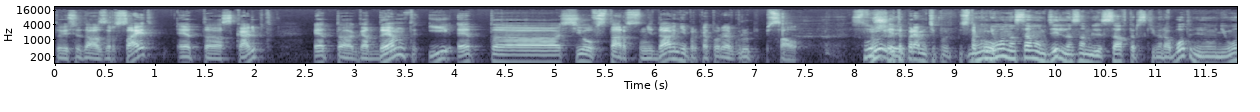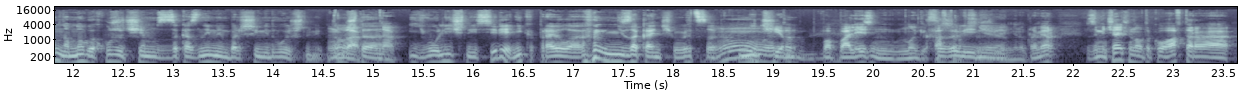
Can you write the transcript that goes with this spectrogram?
то есть это Other Side, это Sculpt, это Goddamed и это Sea of Stars недавний, про который я в группе писал. Слушай, ну, это прям типа из такого... у него на самом деле, на самом деле, с авторскими работами у него намного хуже, чем с заказными большими двоечными. Ну потому ну, да, что да. его личные серии, они, как правило, не заканчиваются ну, ничем. Это болезнь многих к сожалению. авторов, к сожалению. Например, замечательного такого автора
